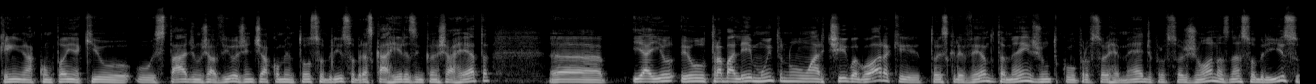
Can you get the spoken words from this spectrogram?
Quem acompanha aqui o, o estádio já viu, a gente já comentou sobre isso, sobre as carreiras em cancha reta. Uh, e aí eu, eu, trabalhei muito num artigo agora, que estou escrevendo também, junto com o professor Remédio, o professor Jonas, né, sobre isso.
